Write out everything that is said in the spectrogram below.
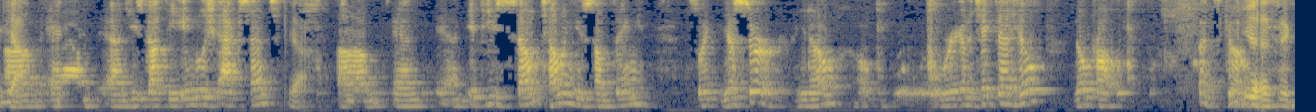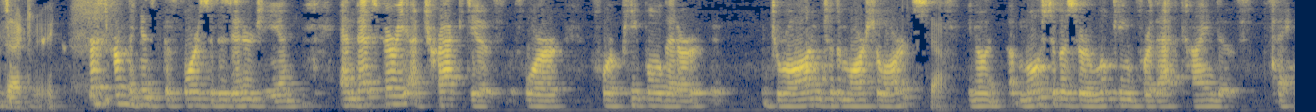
Yeah. Um, and, and he's got the English accent. Yeah. Um, and, and if he's sell, telling you something, it's like, yes, sir, you know, oh, we're going to take that hill. No problem. Let's go Yes, exactly. that's from his the force of his energy and and that's very attractive for for people that are drawn to the martial arts Yeah. you know most of us are looking for that kind of thing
